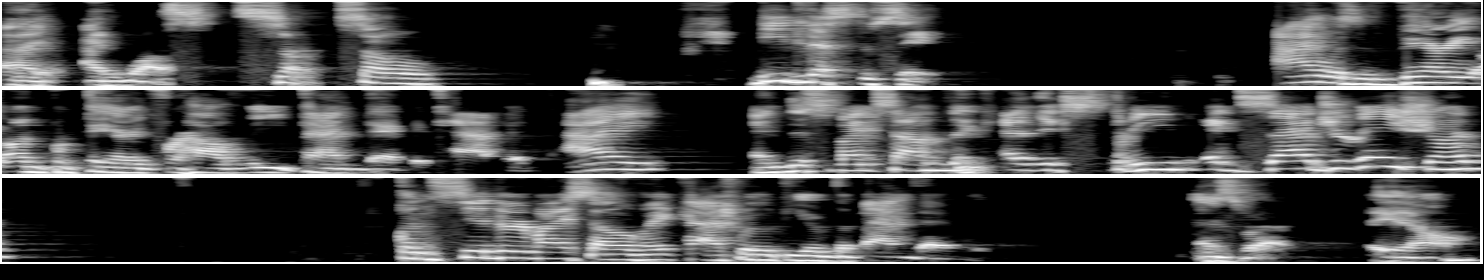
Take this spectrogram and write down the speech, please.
I, I was. So, so, needless to say, I was very unprepared for how the pandemic happened. I, and this might sound like an extreme exaggeration, consider myself a casualty of the pandemic as well. You know,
